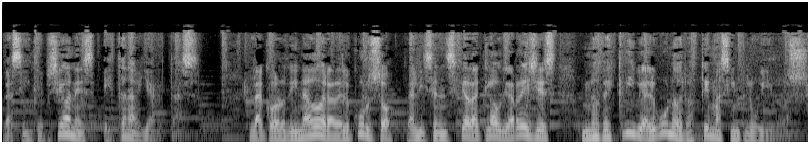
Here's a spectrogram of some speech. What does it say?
Las inscripciones están abiertas. La coordinadora del curso, la licenciada Claudia Reyes, nos describe algunos de los temas incluidos.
